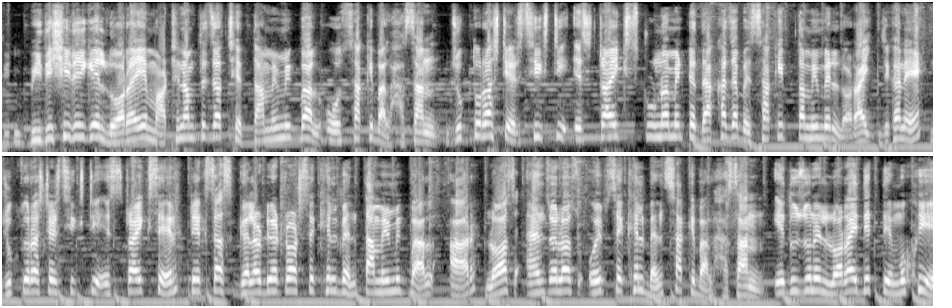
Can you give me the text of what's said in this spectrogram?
মেসি বিদেশি লিগে লড়াইয়ে মাঠে নামতে যাচ্ছে তামিম ইকবাল ও সাকিব আল হাসান। যুক্তরাষ্ট্রের সিক্সটি স্ট্রাইকস টুর্নামেন্টে দেখা যাবে সাকিব তামিমের লড়াই যেখানে যুক্তরাষ্ট্রের সিক্সটি স্ট্রাইকসের টেক্সাস গ্যালাডিয়েটর্সে খেলবেন তামিম ইকবাল আর লস অ্যাঞ্জেলস ওয়েবসে খেলবেন সাকিব আল হাসান। এ দুজনের লড়াই দেখতে মুখিয়ে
